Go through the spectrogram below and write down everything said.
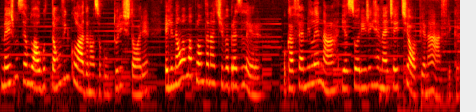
Mesmo sendo algo tão vinculado à nossa cultura e história, ele não é uma planta nativa brasileira. O café é milenar e a sua origem remete à Etiópia, na África,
